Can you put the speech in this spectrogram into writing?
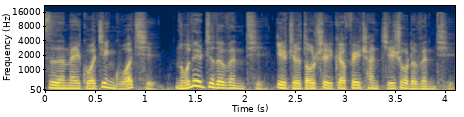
自美国建国起，奴隶制的问题一直都是一个非常棘手的问题。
